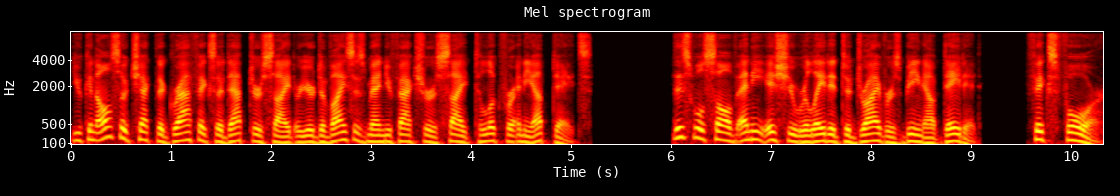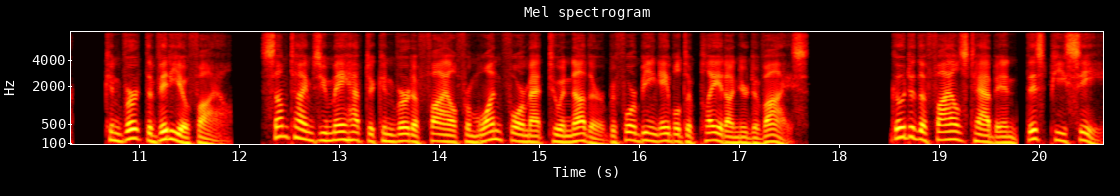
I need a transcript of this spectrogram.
you can also check the graphics adapter site or your device's manufacturer's site to look for any updates. This will solve any issue related to drivers being outdated. Fix 4. Convert the video file. Sometimes you may have to convert a file from one format to another before being able to play it on your device. Go to the Files tab in This PC,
